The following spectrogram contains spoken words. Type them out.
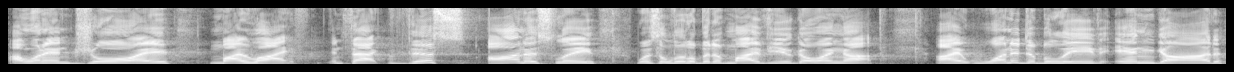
I want to enjoy my life. In fact, this honestly was a little bit of my view going up. I wanted to believe in God,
